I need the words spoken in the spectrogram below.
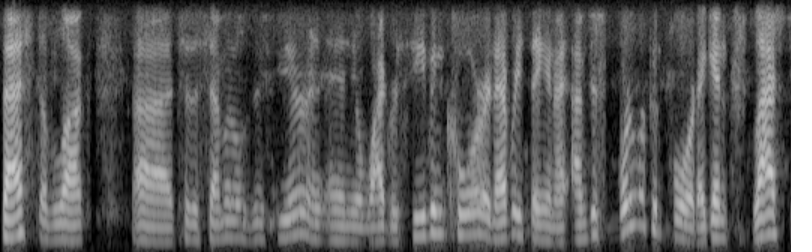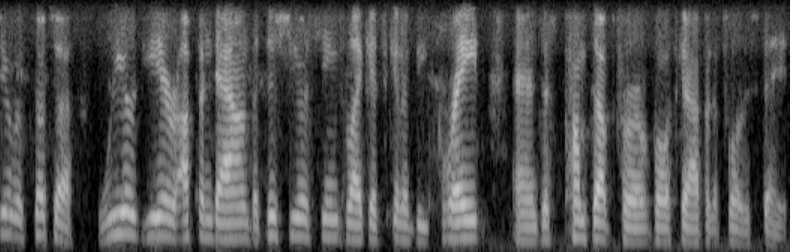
best of luck uh, to the Seminoles this year and, and your wide receiving corps and everything. And I, I'm just we're looking forward. Again, last year was such a weird year, up and down, but this year seems like it's going to be great, and just pumped up for what's going to happen at Florida State.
